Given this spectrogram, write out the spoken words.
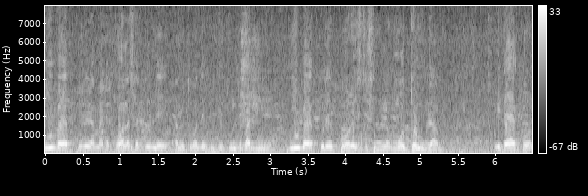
নিউ ব্যারাকপুরে আমার একটা কল আসার জন্যে আমি তোমাদের ভিডিও তুলতে পারিনি। নিউ ব্যারাকপুরের পরের স্টেশন হলো মধ্যমগ্রাম এটা এখন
